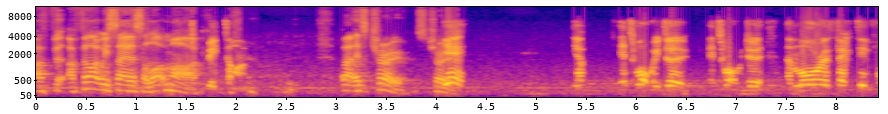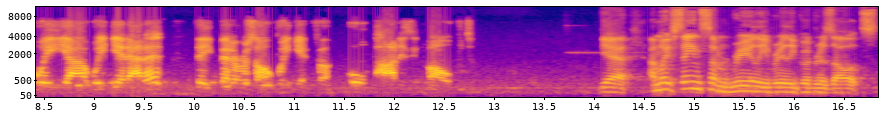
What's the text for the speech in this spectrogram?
I fe- I feel like we say this a lot, Mark, Big time. but it's true. It's true. Yeah. Yep. It's what we do. It's what we do. The more effective we uh, we get at it, the better result we get for all parties involved. Yeah, and we've seen some really, really good results.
